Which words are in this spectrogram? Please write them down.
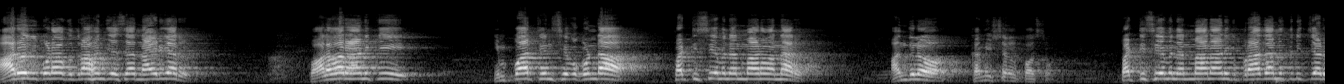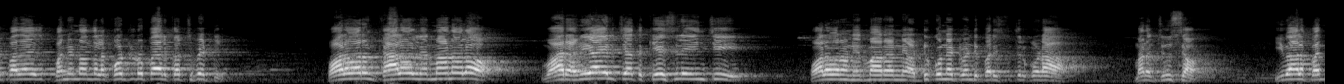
ఆ రోజు కూడా ఒక ద్రోహం చేశారు నాయుడు గారు. పోలవరానికి ఇంపార్టెన్స్ ఇవ్వకుండా పట్టిసీమ నిర్మాణం అన్నారు. అందులో కమిషన్ల కోసం. పట్టిసీమ నిర్మాణానికి ప్రాధాన్యతనిచ్చాడు పదహైదు పన్నెండు వందల కోట్ల రూపాయలు ఖర్చు పెట్టి. పోలవరం కాలువల నిర్మాణంలో వారి అనుయాయుల చేత కేసులు వేయించి పోలవరం నిర్మాణాన్ని అడ్డుకున్నటువంటి పరిస్థితులు కూడా మనం చూసాం ఇవాళ పని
